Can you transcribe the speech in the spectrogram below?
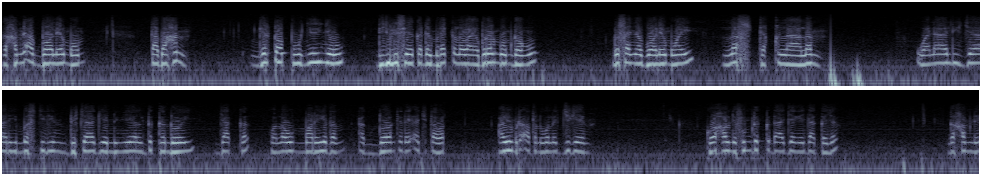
Nga xam ne ak boole moom tabaxan ngir topp ñuy ñëw di julli see ka dem rek la waaye bu doon moom dongu du sañ a boole mooy lastiqlaalan wala li jaari masjidin du caagéenu ñeel dëkkandooy jàkka wala maridan ak doonte day aji tawat ayum atan wala jigéen. Koo xam ne fu mu dëkk daa jege ja nga xam ne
